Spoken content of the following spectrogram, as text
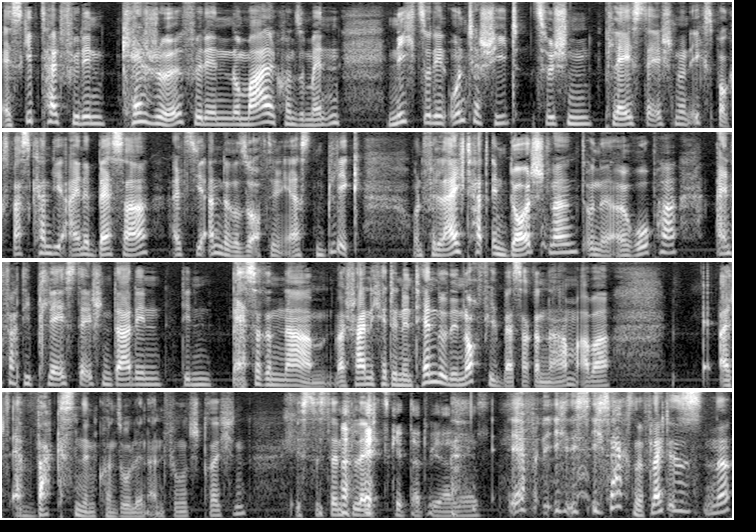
Es gibt halt für den Casual, für den normalen Konsumenten nicht so den Unterschied zwischen PlayStation und Xbox. Was kann die eine besser als die andere, so auf den ersten Blick? Und vielleicht hat in Deutschland und in Europa einfach die PlayStation da den, den besseren Namen. Wahrscheinlich hätte Nintendo den noch viel besseren Namen, aber als Erwachsenenkonsole in Anführungsstrichen ist es dann vielleicht Jetzt geht das wieder los. ja, ich, ich, ich sag's nur, vielleicht ist es, ne,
